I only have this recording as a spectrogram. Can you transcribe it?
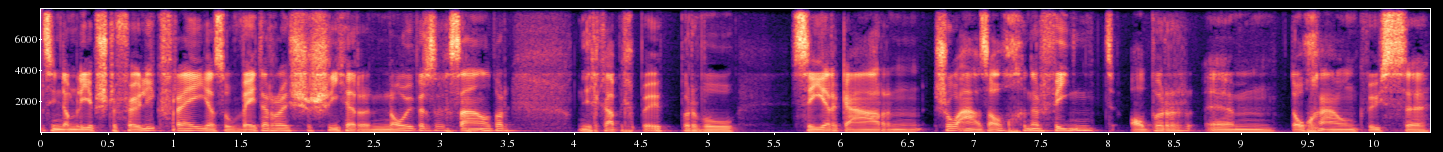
sind am liebsten völlig frei, also weder recherchieren noch über sich selber. Und ich glaube, ich bin jemand, der sehr gern schon auch Sachen erfindet, aber ähm, doch auch einen gewissen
